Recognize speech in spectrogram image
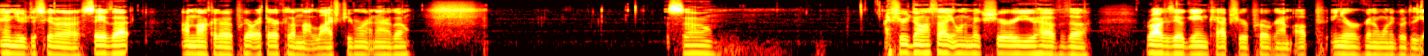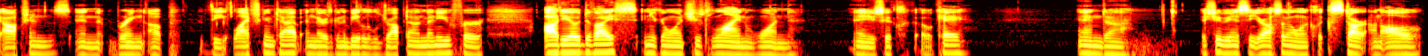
and you're just going to save that. I'm not going to put it right there because I'm not live streaming right now, though. So, if you're done with that, you want to make sure you have the Roxio Game Capture program up, and you're going to want to go to the options and bring up the live stream tab, and there's going to be a little drop down menu for audio device, and you're going to want to choose line 1. And you just click OK. And uh, it should be instant. You're also going to want to click Start on all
